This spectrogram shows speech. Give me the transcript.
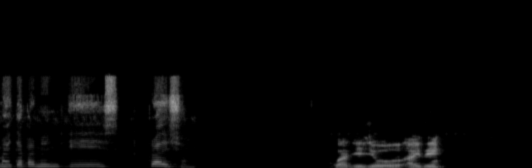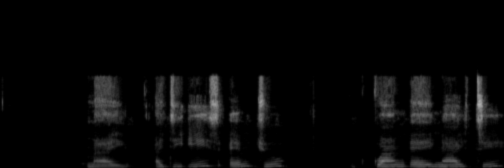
my department is production. What is your ID? My ID is M2 one eight nine three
